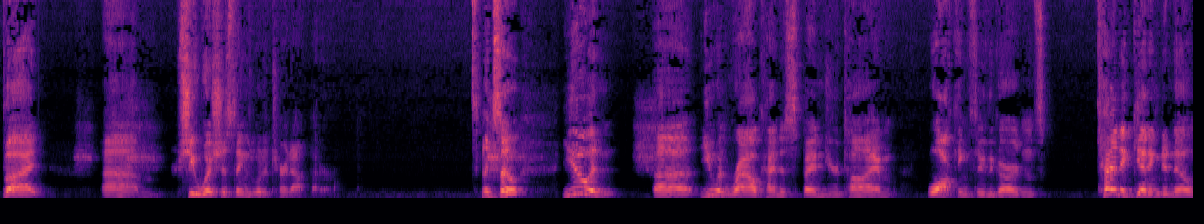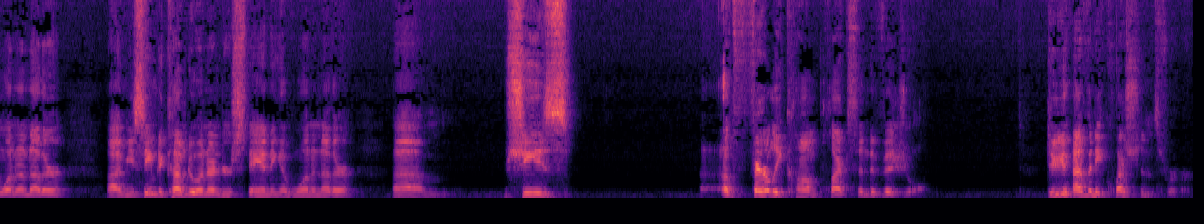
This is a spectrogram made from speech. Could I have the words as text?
but um, she wishes things would have turned out better. And so you and uh, you and Rao kind of spend your time walking through the gardens, kind of getting to know one another. Um, you seem to come to an understanding of one another. Um, she's a fairly complex individual. Do you have any questions for her?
